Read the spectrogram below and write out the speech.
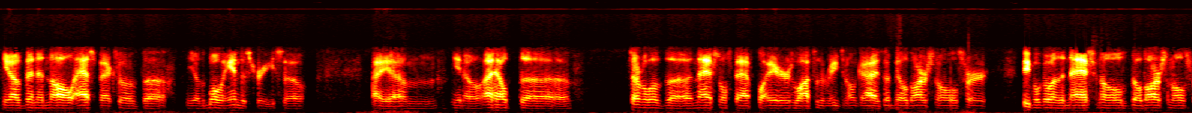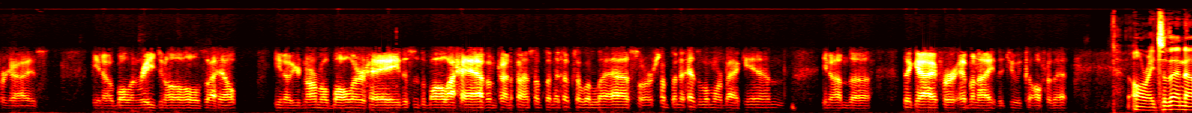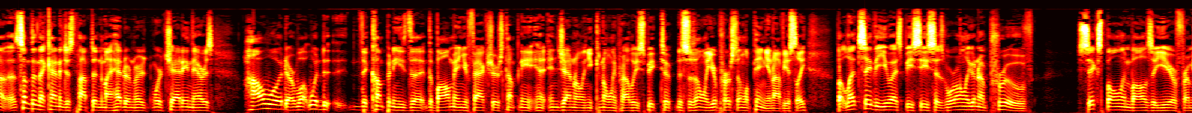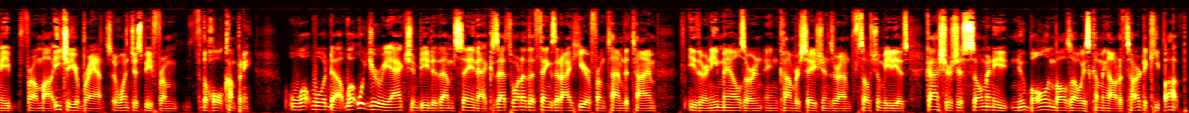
You know, I've been in all aspects of the you know the bowling industry. So I um you know I helped uh several of the national staff players, lots of the regional guys. I build arsenals for people going to the nationals, build arsenals for guys, you know, bowling regionals. I help, you know, your normal bowler. Hey, this is the ball I have. I'm trying to find something that hooks a little less or something that has a little more back end. You know, I'm the the guy for ebonite that you would call for that. All right. So then, uh, something that kind of just popped into my head when we're, we're chatting there is how would or what would the companies, the, the ball manufacturers company in general, and you can only probably speak to this is only your personal opinion, obviously, but let's say the USBC says we're only going to approve six bowling balls a year from e, from uh, each of your brands. It wouldn't just be from the whole company. What would uh, what would your reaction be to them saying that? Because that's one of the things that I hear from time to time, either in emails or in, in conversations or on social media. Is gosh, there's just so many new bowling balls always coming out. It's hard to keep up.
